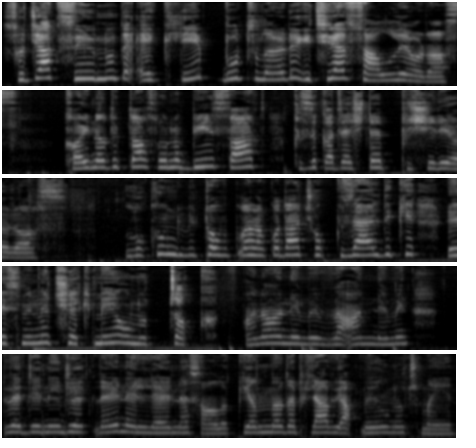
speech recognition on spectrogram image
Sıcak suyunu da ekleyip butları içine sallıyoruz. Kaynadıktan sonra bir saat kısık ateşte pişiriyoruz. Lokum gibi tavuklar o kadar çok güzeldi ki resmini çekmeyi unuttuk. Anneannemin ve annemin ve deneyeceklerin ellerine sağlık. Yanına da pilav yapmayı unutmayın.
